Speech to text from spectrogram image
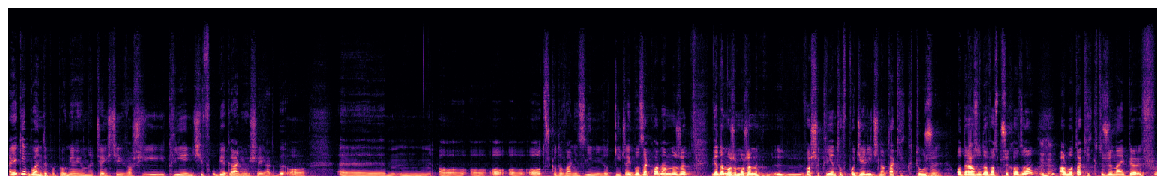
A jakie błędy popełniają najczęściej wasi klienci w ubieganiu się jakby o, o, o, o, o, odszkodowanie z linii lotniczej? Bo zakładam, no, że wiadomo, że możemy y, waszych klientów podzielić na takich, którzy od razu do was przychodzą, albo takich, którzy najpierw y,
